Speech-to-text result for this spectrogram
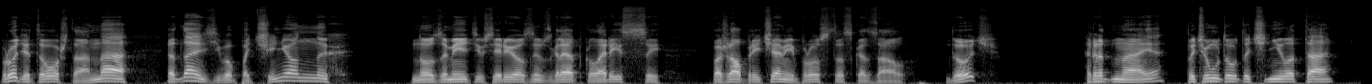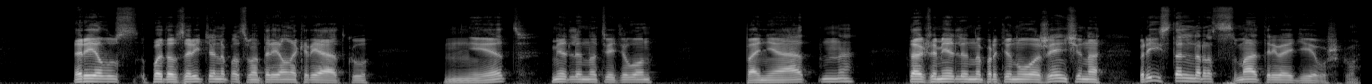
вроде того, что она одна из его подчиненных, но, заметив серьезный взгляд Клариссы, пожал плечами и просто сказал «Дочь?» «Родная?» — почему-то уточнила та. Релус подозрительно посмотрел на крятку. «Нет», — медленно ответил он. «Понятно». Также медленно протянула женщина, пристально рассматривая девушку.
